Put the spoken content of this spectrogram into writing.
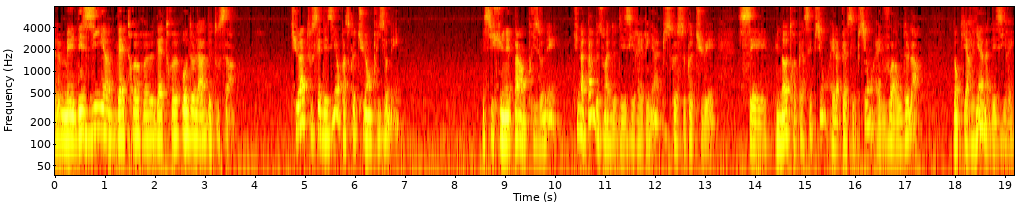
euh, mes désirs d'être heureux, d'être au-delà de tout ça. Tu as tous ces désirs parce que tu es emprisonné. Mais si tu n'es pas emprisonné, tu n'as pas besoin de désirer rien puisque ce que tu es, c'est une autre perception. Et la perception, elle voit au-delà. Donc il n'y a rien à désirer.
